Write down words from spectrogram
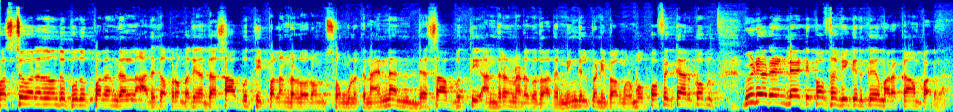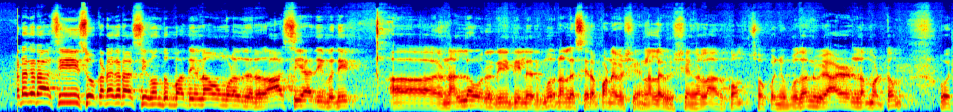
ஃபஸ்ட்டு வரது வந்து புது பலன்கள் அதுக்கப்புறம் பார்த்தீங்கன்னா தசா புத்தி பலன்கள் வரும். ஸோ உங்களுக்கு நான் என்ன தசா புத்தி அந்தரம் நடக்குதோ அதை மிங்கிள் பண்ணி பார்க்க ரொம்ப பர்ஃபெக்டாக இருக்கும். வீடியோ ரெண்டில் டிப் ஆஃப் த வீக் இருக்குது மறக்காமல் பாருங்கள் கடகராசி ஸோ கடகராசிக்கு வந்து பார்த்தீங்கன்னா உங்களது ராசியாதிபதி நல்ல ஒரு ரீதியில் இருக்கும்போது நல்ல சிறப்பான விஷயங்கள் நல்ல விஷயங்கள்லாம் இருக்கும். ஸோ கொஞ்சம் புதன் வியாழனில் மட்டும் ஒரு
